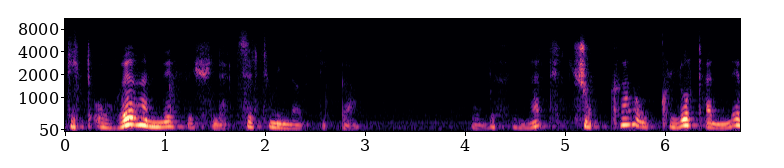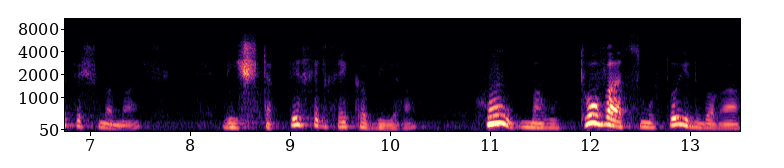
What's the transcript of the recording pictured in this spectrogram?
תתעורר הנפש לצאת מן הרתיקה, ובחינת תשוקה וכלות הנפש ממש, להשתפך אל חיק אביה, הוא מהותו ועצמותו יתברך,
